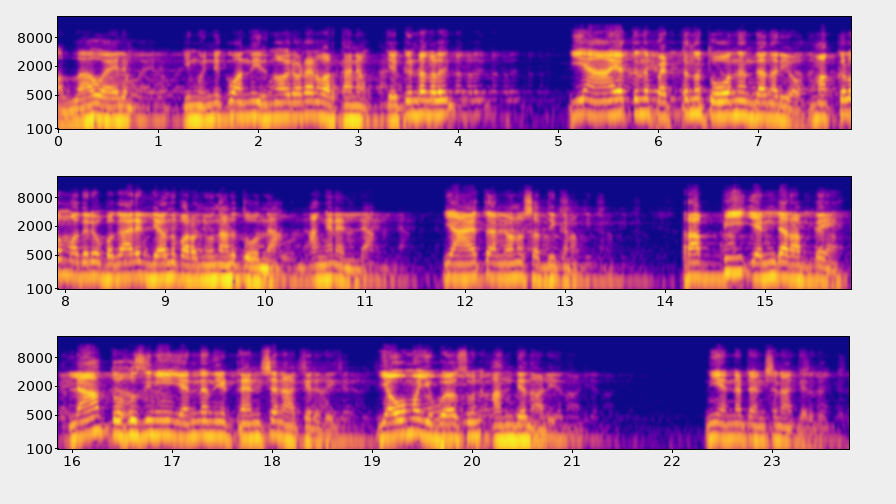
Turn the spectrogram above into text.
അള്ളാഹു ആയാലും ഈ മുന്നിക്ക് വന്നിരുന്നവരോടാണ് വർത്താനം. കേൾക്കുന്നുണ്ടോ നിങ്ങൾ? ഈ ആയത്തുനിന്ന് പെട്ടെന്ന് തോന്നുന്ന എന്താണെന്നറിയോ മക്കളും മുതൽ ഉപകാരം ഇല്ല എന്ന് പറഞ്ഞു എന്നാണ് തോന്നുക. അങ്ങനെയല്ല. ഈ ആയത്ത് നല്ലോണം ശ്രദ്ധിക്കണം. റബ്ബി എന്റെ റബ്ബേ ലാ തുഹസിനി എന്നെ നീ ടെൻഷൻ ആക്കരുത്. യൗമ യുബസുൻ അന്ത്യനാളിൽ. നീ എന്നെ ടെൻഷൻ ആക്കരുത്.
